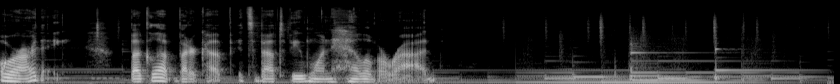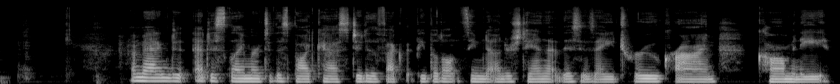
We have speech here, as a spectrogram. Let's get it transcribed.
Or are they? Buckle up, Buttercup. It's about to be one hell of a ride. I'm adding a disclaimer to this podcast due to the fact that people don't seem to understand that this is a true crime comedy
